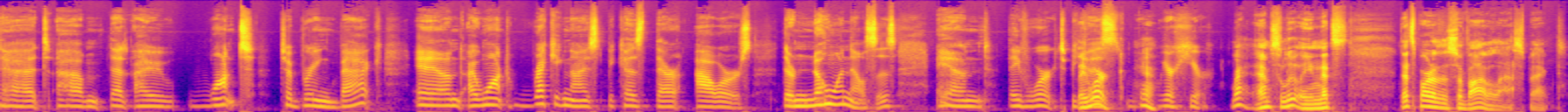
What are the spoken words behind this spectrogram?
that um, that I want to bring back and I want recognized because they're ours. They're no one else's, and they've worked because worked, yeah. we're here. Right, absolutely, and that's that's part of the survival aspect.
